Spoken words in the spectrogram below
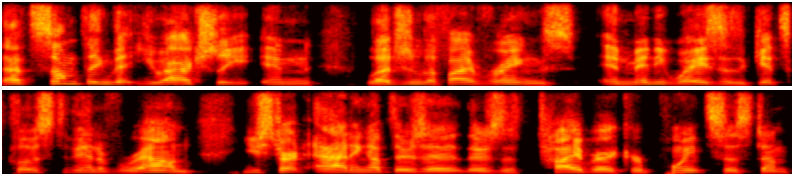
That's something that you actually in Legend of the Five Rings, in many ways, as it gets close to the end of a round, you start adding up. There's a there's a tiebreaker point system,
